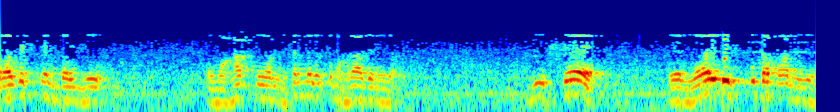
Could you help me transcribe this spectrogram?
projected by you మహాత్ములు నిసర్గదత్త మహారాజని గారు ఈ say a world is put up on you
